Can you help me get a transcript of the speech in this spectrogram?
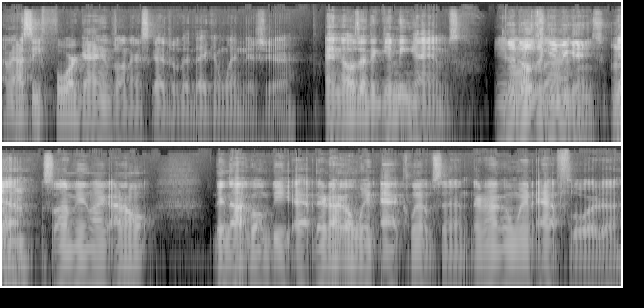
I mean, I see four games on their schedule that they can win this year, and those are the gimme games. You Yeah, know, those are I'm gimme games. Yeah. Mhm. So I mean, like, I don't. They're not going to be at. They're not going to win at Clemson. They're not going to win at Florida.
